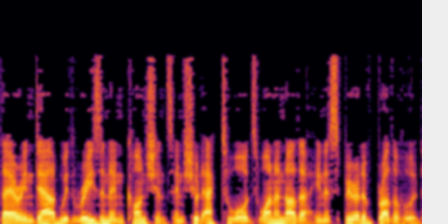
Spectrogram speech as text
They are endowed with reason and conscience and should act towards one another in a spirit of brotherhood.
